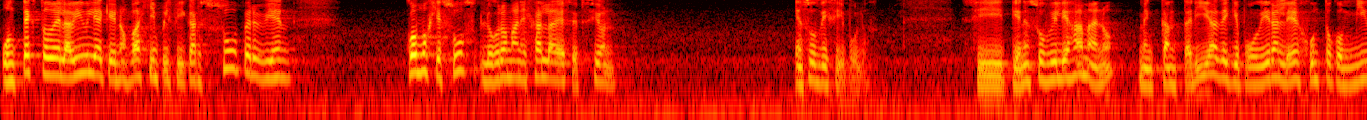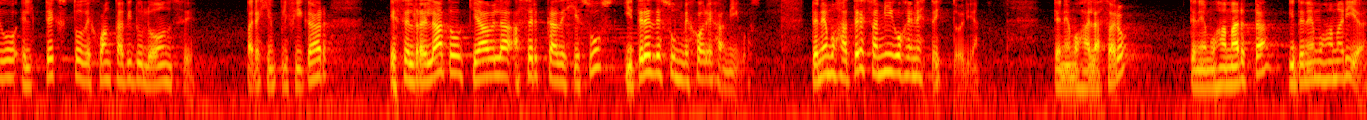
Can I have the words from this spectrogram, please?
un texto de la Biblia que nos va a ejemplificar súper bien cómo Jesús logró manejar la decepción en sus discípulos. Si tienen sus Biblias a mano, me encantaría de que pudieran leer junto conmigo el texto de Juan capítulo 11 para ejemplificar. Es el relato que habla acerca de Jesús y tres de sus mejores amigos. Tenemos a tres amigos en esta historia. Tenemos a Lázaro, tenemos a Marta y tenemos a María.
